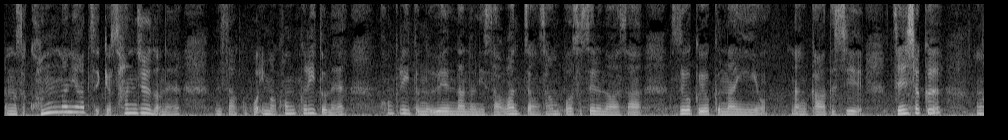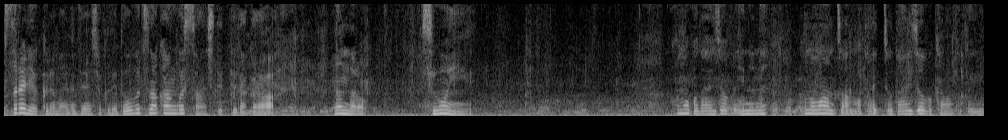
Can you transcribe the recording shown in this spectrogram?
あのさこんなに暑い今日30度ね。でさここ今コンクリートね。コンクリートの上なのにさワンちゃん散歩させるのはさすごく良くないんよ。なんか私前職オーストラリア来る前の前職で動物の看護師さんしててだからなんだろうすごいこの子大丈夫？犬ね。このワンちゃんの体調大丈夫かなとかいうね。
